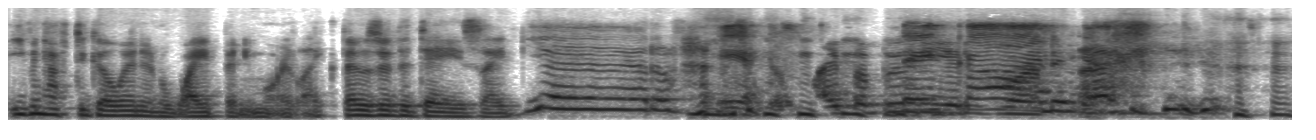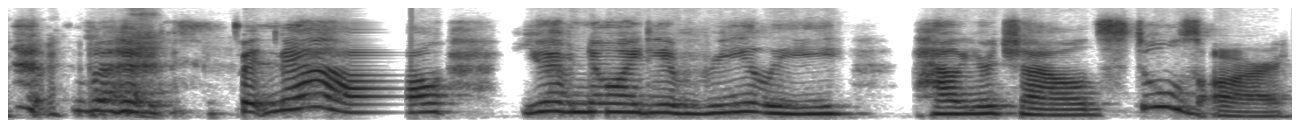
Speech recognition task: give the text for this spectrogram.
even have to go in and wipe anymore. Like those are the days like, yeah, I don't have yeah. to wipe a booty anymore. but but now you have no idea really how your child's stools are.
